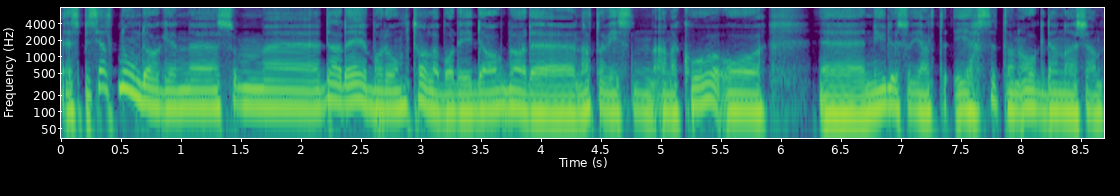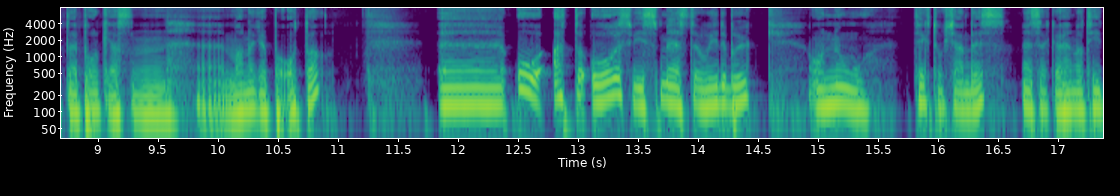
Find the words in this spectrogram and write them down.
Eh, spesielt nå om dagen, som, der det er både omtaler både i Dagbladet, Nettavisen, NRK, og eh, nylig så gjestet han òg denne kjente podkasten eh, Mannegruppa Åtter. Eh, og etter årevis med steroidebruk, og nå TikTok-kjendis med ca. 110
